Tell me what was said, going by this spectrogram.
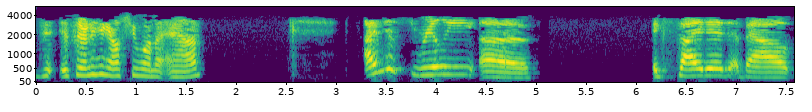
is there anything else you want to add? I'm just really uh, excited about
